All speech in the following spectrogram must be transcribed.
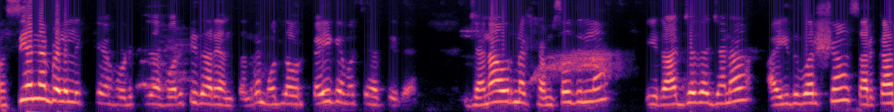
ಮಸಿಯನ್ನ ಬೆಳಲಿಕ್ಕೆ ಹೊರಟಿದ, ಹೊರಟಿದ್ದಾರೆ ಅಂತಂದ್ರೆ ಮೊದಲು ಅವ್ರ ಕೈಗೆ ಮಸಿ ಹತ್ತಿದೆ. ಜನ ಅವ್ರನ್ನ ಕ್ಷಮಿಸೋದಿಲ್ಲ. ಈ ರಾಜ್ಯದ ಜನ ಐದು ವರ್ಷ ಸರ್ಕಾರ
